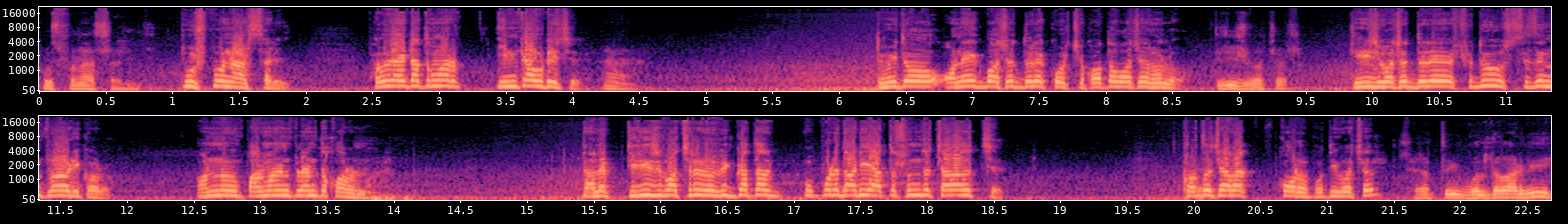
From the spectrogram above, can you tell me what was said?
পুষ্প নার্সারি। পুষ্প নার্সারি। ফাগুদা এটা তোমার ইনকা উঠেছে? হ্যাঁ। তুমি তো অনেক বছর ধরে করছ কত বছর হলো? তিরিশ বছর। তিরিশ বছর ধরে শুধু সিজন ফ্লাওয়ারই করো। অন্য পার্মানেন্ট প্ল্যান তো করো না। তাহলে তিরিশ বছরের অভিজ্ঞতার উপরে দাঁড়িয়ে এত সুন্দর চারা হচ্ছে? কত চারা করো প্রতি বছর? সেটা তুই বলতে পারবি।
